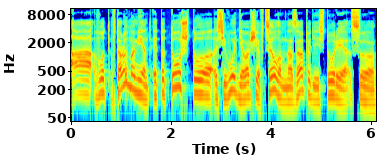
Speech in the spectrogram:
А вот второй момент – это то, что сегодня вообще в целом на Западе история с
